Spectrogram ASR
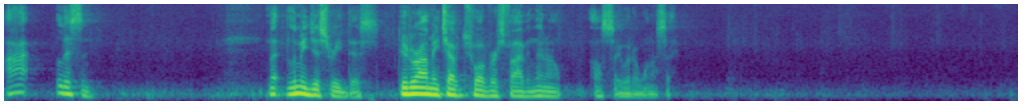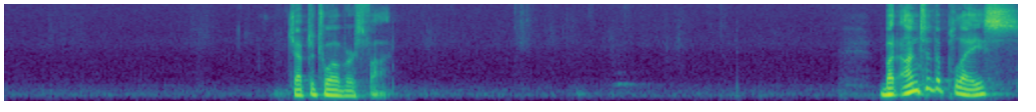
I listen. Let, let me just read this. Deuteronomy chapter 12, verse 5, and then I'll, I'll say what I want to say. Chapter 12, verse 5. But unto the place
